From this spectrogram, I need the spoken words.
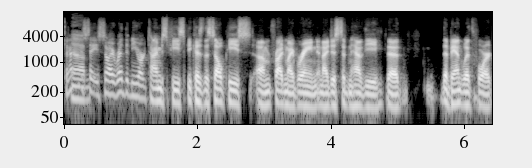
Can I just Um, say? So I read the New York Times piece because the cell piece um, fried my brain, and I just didn't have the the the bandwidth for it.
